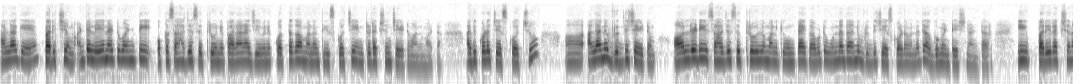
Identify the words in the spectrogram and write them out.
అలాగే పరిచయం అంటే లేనటువంటి ఒక సహజ శత్రువుని పరాణ జీవిని కొత్తగా మనం తీసుకొచ్చి ఇంట్రడక్షన్ చేయటం అనమాట అది కూడా చేసుకోవచ్చు. అలానే వృద్ధి చేయటం. ఆల్రెడీ సహజ శత్రువులు మనకి ఉంటాయి కాబట్టి ఉన్నదాన్ని వృద్ధి చేసుకోవడం అనేది అగ్యుమెంటేషన్ అంటారు. ఈ పరిరక్షణ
